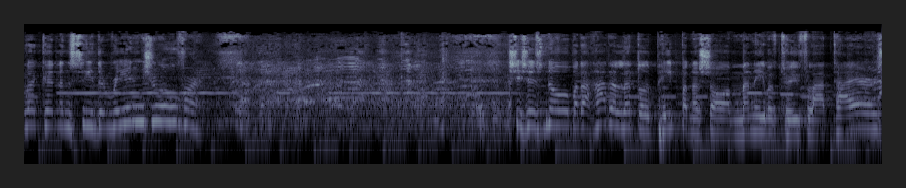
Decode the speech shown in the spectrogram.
look in and see the Range Rover. She says, No, but I had a little peep and I saw a Mini with two flat tires.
